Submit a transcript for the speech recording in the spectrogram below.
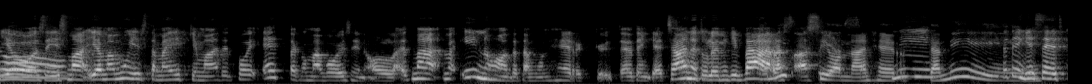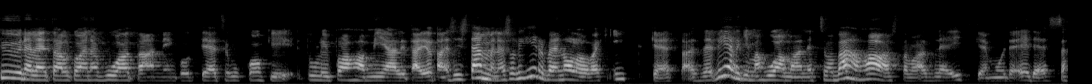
Joo. Joo, siis mä, ja mä muistan, mä itkin, mä että voi että kun mä voisin olla. Että mä, mä inhoan tätä mun herkkyyttä jotenkin, että se aina tulee jotenkin väärässä asiassa. on näin herkkä, niin. niin. Jotenkin se, että kyyneleet alkoi aina vuotaa, niin kun, tiedätkö, kun koki, tuli paha mieli tai jotain. Siis tämmöinen, se oli hirveän olo vaikka itkeä. Tai silleen, vieläkin mä huomaan, että se on vähän haastavaa silleen, itkeä muiden edessä.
